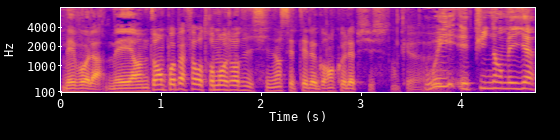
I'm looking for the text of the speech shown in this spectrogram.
Mais voilà. Mais en même temps, on ne peut pas faire autrement aujourd'hui, sinon c'était le grand collapsus. Donc, euh, Oui, et puis non, mais il y a,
